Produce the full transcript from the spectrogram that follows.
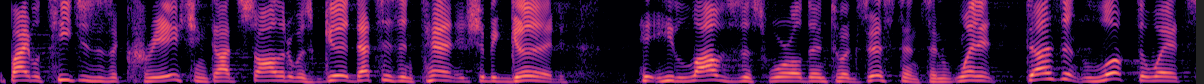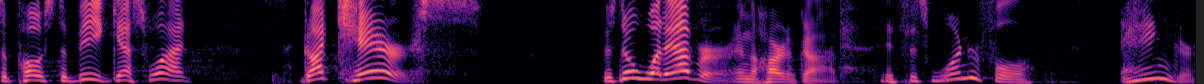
The Bible teaches as a creation, God saw that it was good. That's his intent. It should be good. He, he loves this world into existence. And when it doesn't look the way it's supposed to be, guess what? God cares. There's no whatever in the heart of God. It's this wonderful anger.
